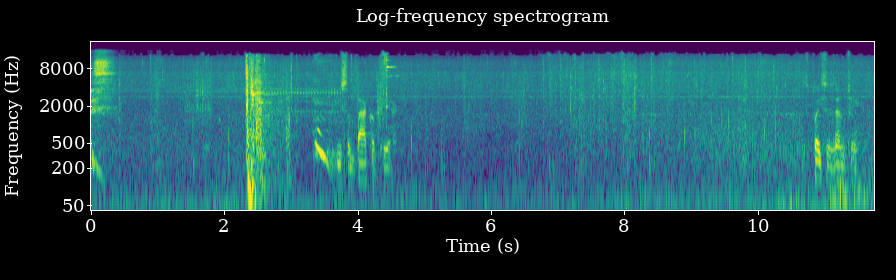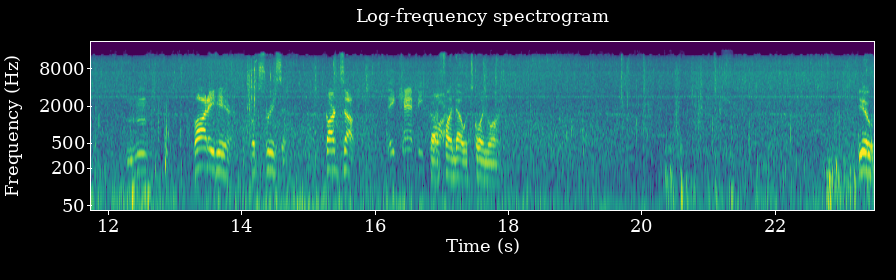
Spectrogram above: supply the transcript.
Use some backup here. This place is empty. Mm-hmm. Body here. Looks recent. Guards up. They can't be Gotta find out what's going on. You,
